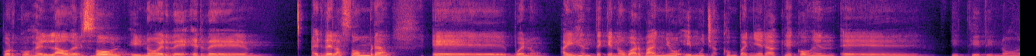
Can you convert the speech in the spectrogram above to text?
por coger el lado del sol y no el de, el de, el de la sombra. Eh, bueno, hay gente que no va al baño y muchas compañeras que cogen eh, ¿no?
